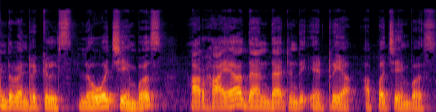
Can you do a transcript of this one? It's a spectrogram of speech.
in the ventricles, lower chambers, are higher than that in the atria, upper chambers.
